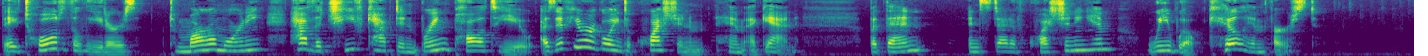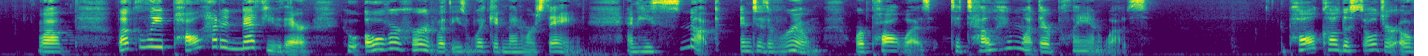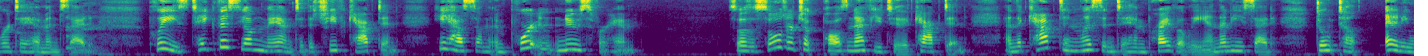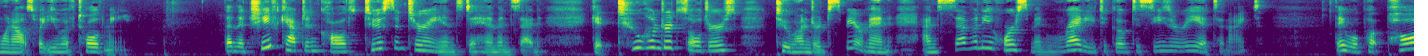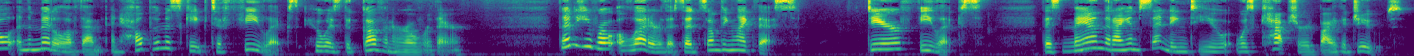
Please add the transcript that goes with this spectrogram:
They told the leaders, Tomorrow morning, have the chief captain bring Paul to you as if you were going to question him again. But then, instead of questioning him, we will kill him first. Well, luckily, Paul had a nephew there who overheard what these wicked men were saying, and he snuck into the room where Paul was to tell him what their plan was. Paul called a soldier over to him and said, Please take this young man to the chief captain. He has some important news for him. So the soldier took Paul's nephew to the captain, and the captain listened to him privately, and then he said, Don't tell anyone else what you have told me. Then the chief captain called two centurions to him and said, Get 200 soldiers, 200 spearmen, and 70 horsemen ready to go to Caesarea tonight. They will put Paul in the middle of them and help him escape to Felix, who is the governor over there. Then he wrote a letter that said something like this Dear Felix, this man that I am sending to you was captured by the Jews.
